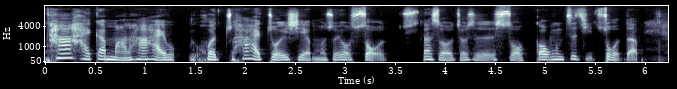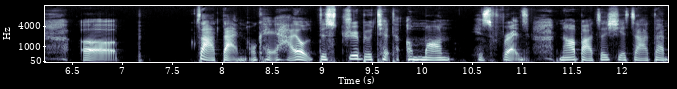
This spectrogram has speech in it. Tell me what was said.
他还干嘛？他还会他还做一些我们所有手那时候就是手工自己做的呃炸弹，OK，还有 distributed among his friends，然后把这些炸弹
